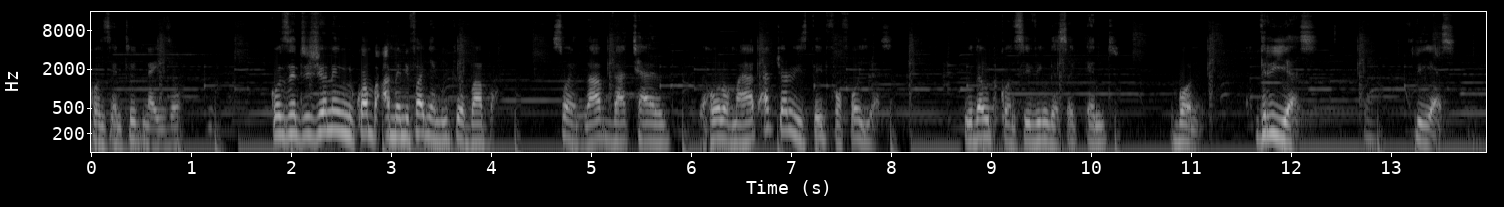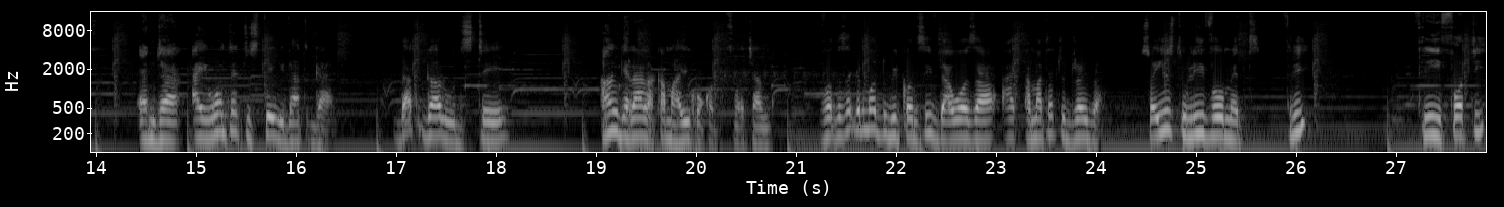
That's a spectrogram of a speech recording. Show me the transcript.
concentrate na hizo. Concentration ni kwamba amenifanya niitwe baba. So i loved that child the whole of my heart. Actually we stayed for four years without conceiving the second born. Three years. Three years. And uh, i wanted to stay with that girl. That girl would stay. Angelala kama hayuko kwa kifua changu. For the second month to be conceived i was a, a, a matatu driver. So i used to leave home at 3 340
